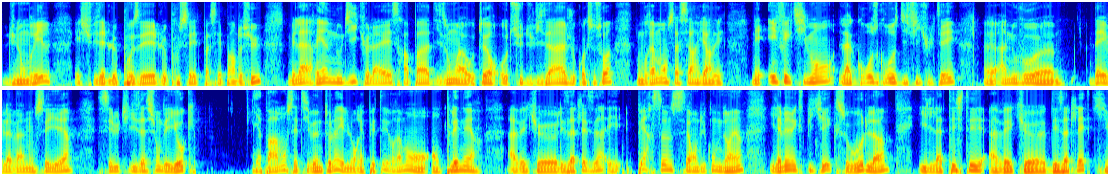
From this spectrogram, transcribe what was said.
du nombril, et il suffisait de le poser, de le pousser et de passer par-dessus. Mais là, rien ne nous dit que la haie ne sera pas, disons, à hauteur au-dessus du visage ou quoi que ce soit. Donc vraiment, ça c'est à regarder. Mais effectivement, la grosse, grosse difficulté, à nouveau, Dave l'avait annoncé hier, c'est l'utilisation des yokes. Et apparemment, cet event-là, ils l'ont répété vraiment en, plein air avec euh, les athlètes. Et personne ne s'est rendu compte de rien. Il a même expliqué que ce WOD-là, il l'a testé avec euh, des athlètes qui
